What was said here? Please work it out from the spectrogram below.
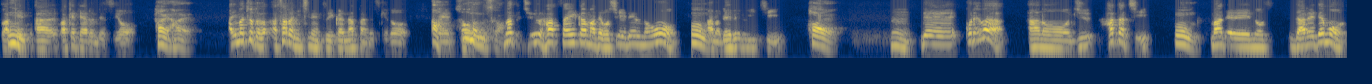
分け,、うんあ分けてあるんですよ。はいはいあ今ちょっとあさらに1年追加になったんですけど、あ、えーとそうなんですか。まず18歳以下まで教えれるのを、うん、あのレベル1。はい。うん、で、これは、あの、10 20歳うん。までの誰でも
